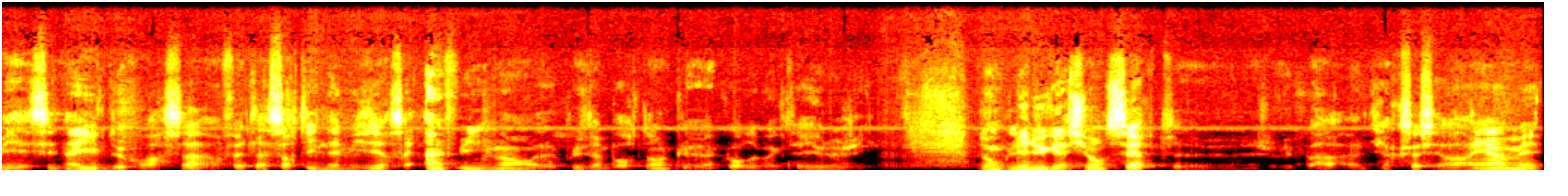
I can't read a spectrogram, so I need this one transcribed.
mais c'est naïf de croire ça. En fait, la sortie de la misère serait infiniment euh, plus importante qu'un cours de bactériologie. Donc l'éducation, certes, euh, je ne vais pas dire que ça sert à rien, mais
